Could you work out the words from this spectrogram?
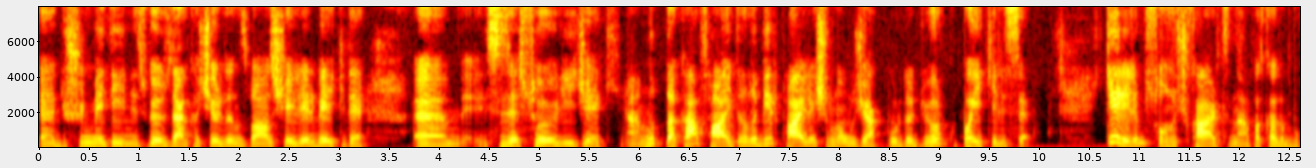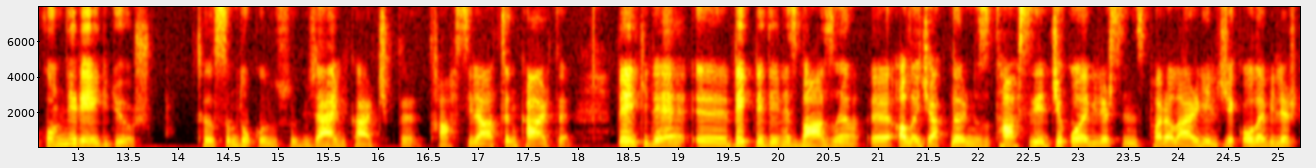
E, düşünmediğiniz, gözden kaçırdığınız bazı şeyleri belki de e, size söyleyecek. Yani mutlaka faydalı bir paylaşım olacak burada diyor kupa ikilisi. Gelelim sonuç kartına. Bakalım bu konu nereye gidiyor? Tılsım dokuzusu güzel bir kart çıktı. Tahsilatın kartı. Belki de e, beklediğiniz bazı e, alacaklarınızı tahsil edecek olabilirsiniz. Paralar gelecek olabilir.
